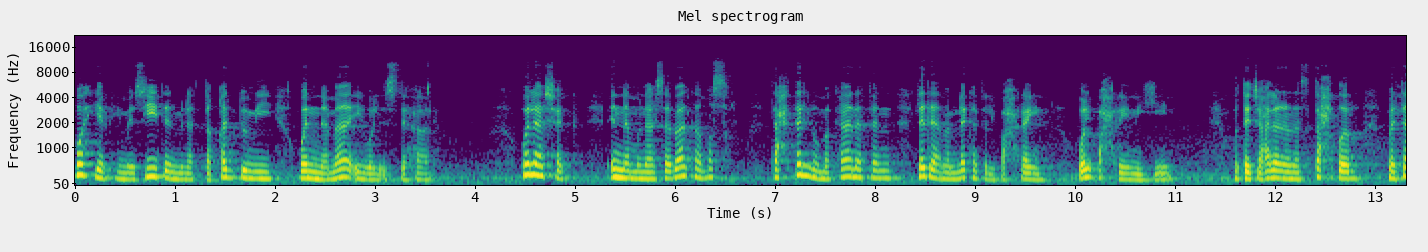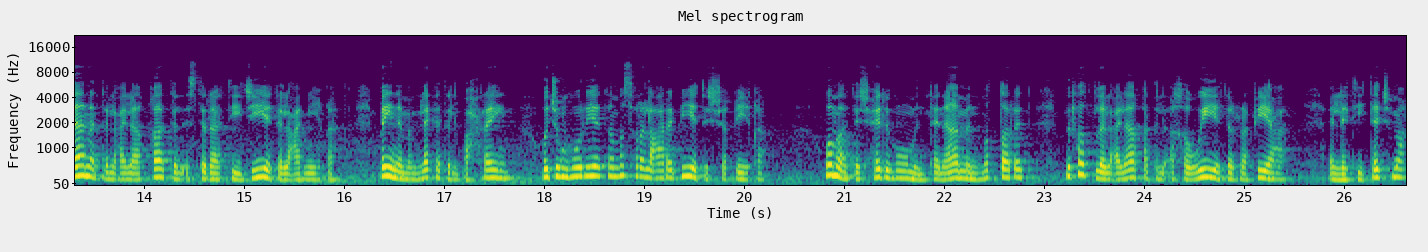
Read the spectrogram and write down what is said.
وهي في مزيد من التقدم والنماء والازدهار. ولا شك إن مناسبات مصر تحتل مكانة لدى مملكة البحرين والبحرينيين. وتجعلنا نستحضر متانة العلاقات الاستراتيجية العميقة بين مملكة البحرين وجمهورية مصر العربية الشقيقة وما تشهده من تنام مضطرد بفضل العلاقة الأخوية الرفيعة التي تجمع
